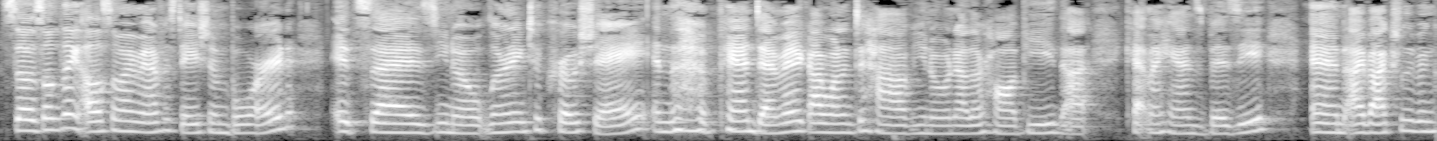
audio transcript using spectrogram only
So something else on my manifestation board, it says, you know, learning to crochet. In the pandemic, I wanted to have, you know, another hobby that kept my hands busy. And I've actually been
